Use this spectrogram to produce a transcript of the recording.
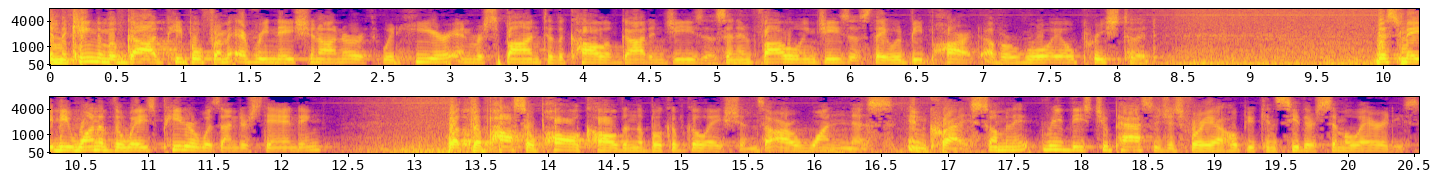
In the kingdom of God, people from every nation on earth would hear and respond to the call of God and Jesus, and in following Jesus, they would be part of a royal priesthood. This may be one of the ways Peter was understanding what the Apostle Paul called in the book of Galatians our oneness in Christ. So I'm going to read these two passages for you. I hope you can see their similarities.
